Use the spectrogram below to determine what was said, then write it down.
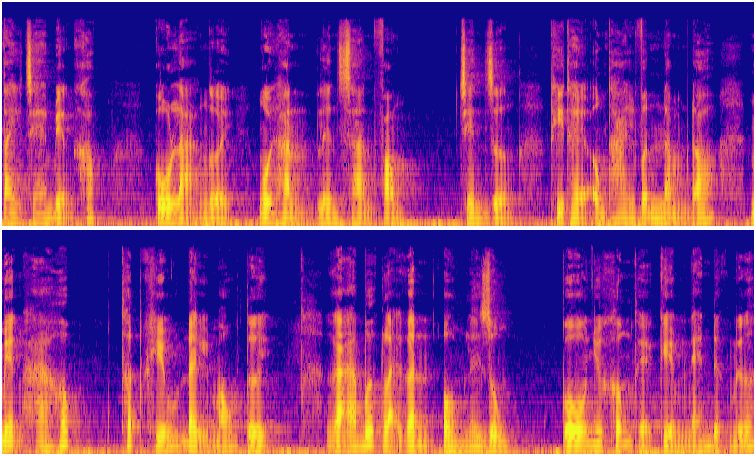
tay che miệng khóc. Cô lả người ngồi hẳn lên sàn phòng. Trên giường, thi thể ông Thái vẫn nằm đó, miệng há hốc, thất khiếu đầy máu tươi. Gã bước lại gần ôm lấy Dung. Cô như không thể kiềm nén được nữa,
